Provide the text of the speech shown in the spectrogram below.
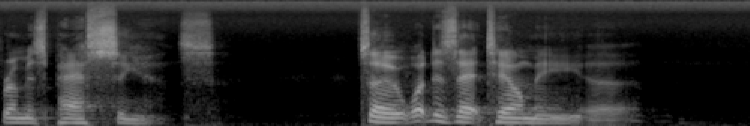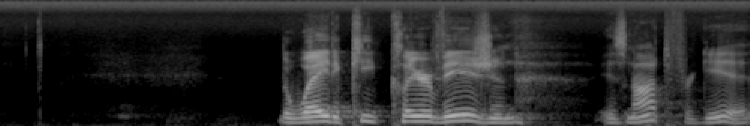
from his past sins. So, what does that tell me? Uh, the way to keep clear vision is not to forget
